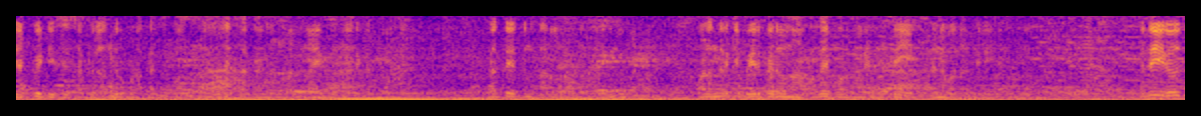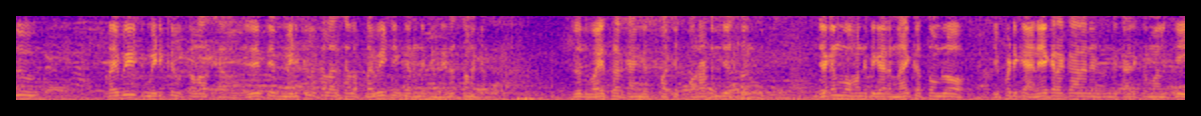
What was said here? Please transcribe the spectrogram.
జడ్పీటీసీ సభ్యులు అందరూ కూడా కలిసి పాల్గొన్నారు. వైఎస్ఆర్ కాంగ్రెస్ పార్టీ నాయకులు కార్యకర్తలు పెద్ద ఎత్తున తరలి రావడం జరిగింది. వాళ్ళందరికీ పేరు పేరు నా హృదయపూర్వకమైనటువంటి ధన్యవాదాలు తెలియజేస్తున్నాను. అదే ఈరోజు ప్రైవేట్ మెడికల్ కళాశాల ఏదైతే మెడికల్ కళాశాల ప్రైవేటీకరణకి నిరసనగా ఈరోజు వైఎస్ఆర్ కాంగ్రెస్ పార్టీ పోరాటం చేస్తుంది జగన్మోహన్ రెడ్డి గారి నాయకత్వంలో ఇప్పటికే అనేక రకాలైనటువంటి కార్యక్రమాలకి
